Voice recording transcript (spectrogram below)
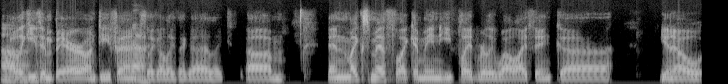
I uh, like Ethan Bear on defense. yeah. Like I like that guy. Like um and Mike Smith, like I mean, he played really well, I think. Uh, you know,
